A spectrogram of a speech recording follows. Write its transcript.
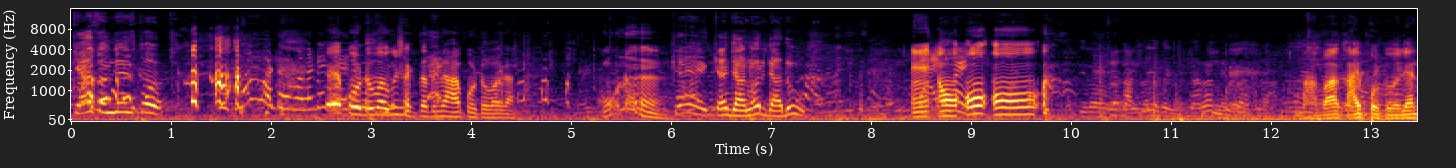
क्या इसको? हे फोटो बघू शकता तुम्ही हा फोटो बघा. कोण? क्या क्या जानवर? जादू. ओ, ओ, ओ. बाबा काय फोटो आल्यान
